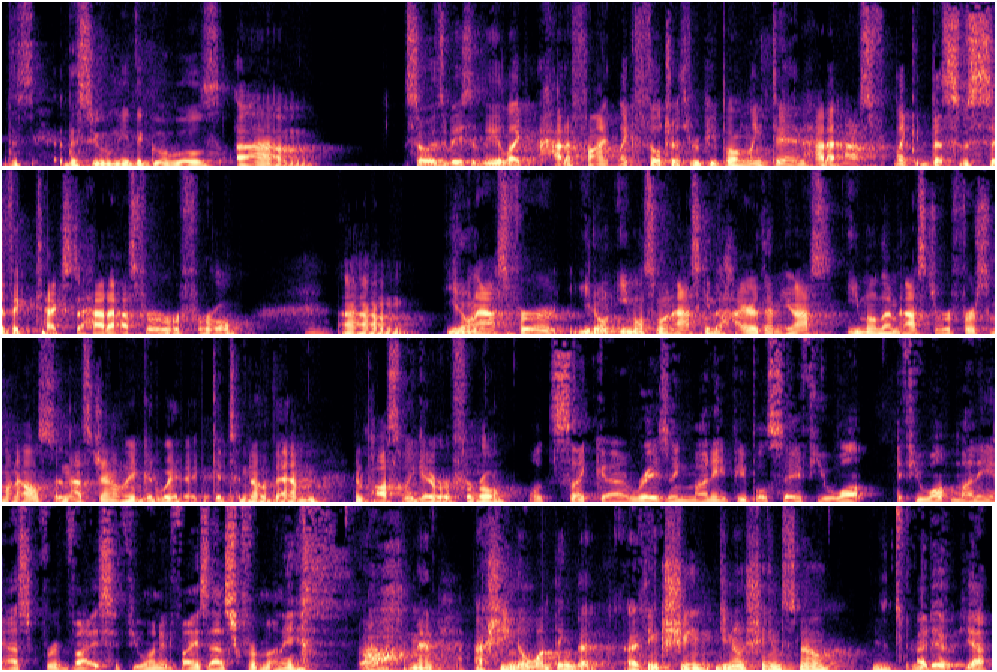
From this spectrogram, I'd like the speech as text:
this, the SumoMe, the Googles. Um, so it's basically like how to find, like filter through people on LinkedIn, how to ask, like the specific text to how to ask for a referral. Um, you don't ask for, you don't email someone asking to hire them. You ask, email them, ask to refer someone else. And that's generally a good way to get to know them and possibly get a referral. well, it's like uh, raising money. People say if you want if you want money, ask for advice. If you want advice, ask for money. Oh man. Actually, you know, one thing that I think Shane, do you know Shane Snow? I do. Yeah.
